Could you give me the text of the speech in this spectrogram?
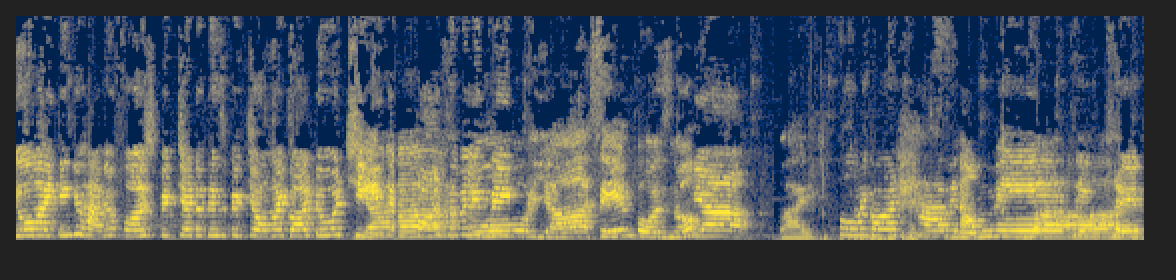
yo, I think you have your first picture to this picture. Oh my god, dude, she is impossibly oh, yeah. Same pose, no? big. Yeah. Bye. Oh my god, have an amazing Wow. trip.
